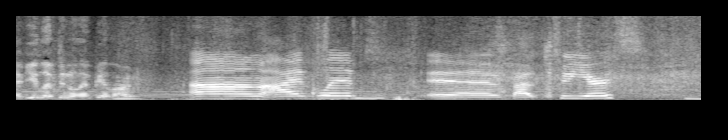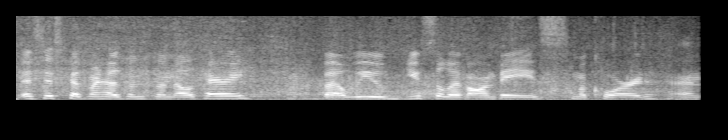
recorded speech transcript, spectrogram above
Have you lived in Olympia long? Um, I've lived uh, about two years. It's just because my husband's in the military. But we used to live on base, McChord, and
